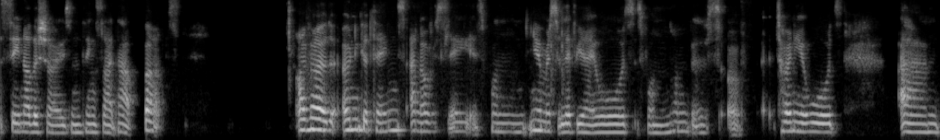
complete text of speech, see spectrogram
seen other shows and things like that. But I've heard only good things, and obviously it's won numerous Olivier Awards, it's won numbers of Tony Awards, and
